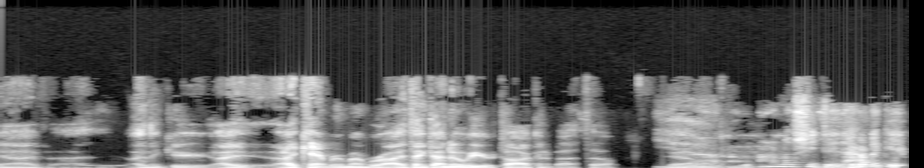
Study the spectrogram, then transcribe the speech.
yeah, I've, I, I think you. I I can't remember. I think I know who you're talking about though. Yeah, yeah. I don't know. She did How to Get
